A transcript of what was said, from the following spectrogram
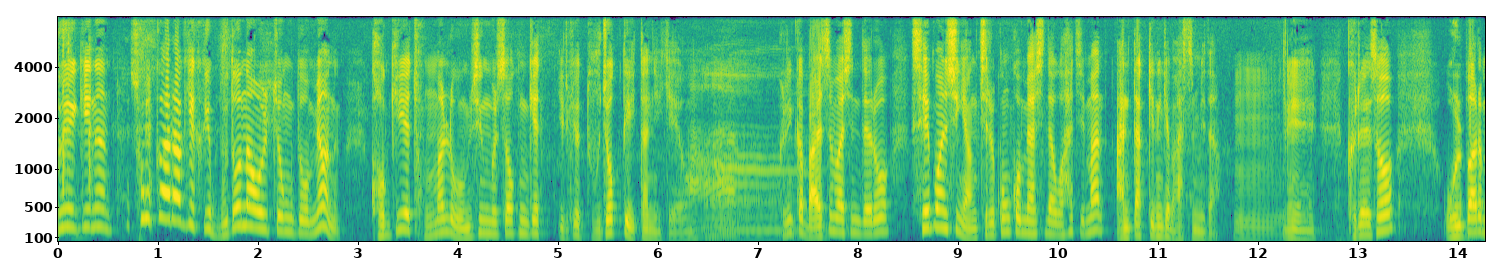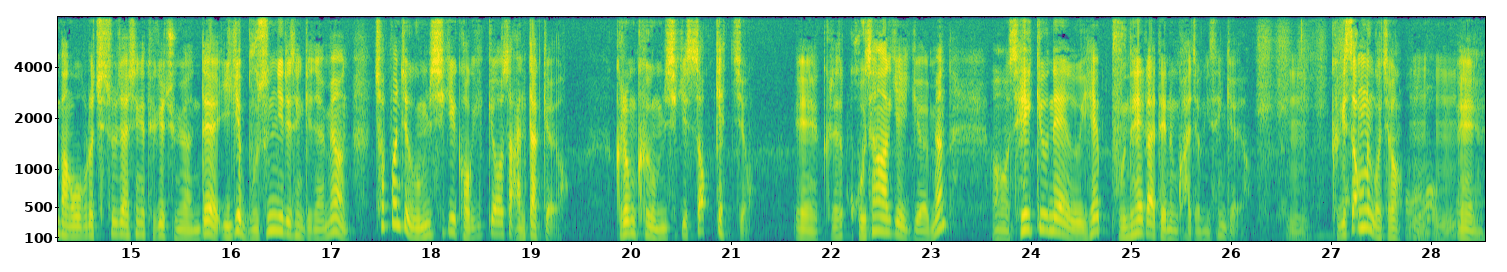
그 얘기는 손가락에 그게 묻어 나올 정도면 거기에 정말로 음식물 썩은 게 이렇게 누적돼 있다는 얘기예요. 아. 그러니까 말씀하신 대로 세 번씩 양치를 꼼꼼히 하신다고 하지만 안 닦이는 게 맞습니다. 음. 예. 그래서 올바른 방법으로 칫솔질 하시는 게 되게 중요한데 이게 무슨 일이 생기냐면 첫 번째 음식이 거기 껴서 안 닦여요. 그럼 그 음식이 썩겠죠. 예. 그래서 고상하게 얘기하면 어, 세균에 의해 분해가 되는 과정이 생겨요. 음. 그게 썩는 거죠. 오. 음. 예.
